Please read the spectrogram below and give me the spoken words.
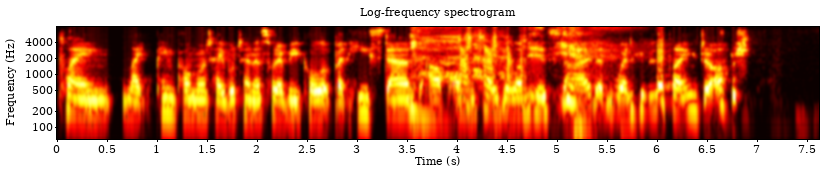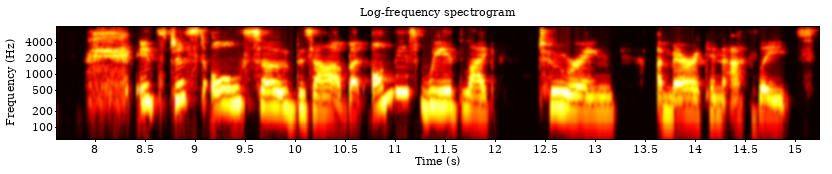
playing like ping pong or table tennis, whatever you call it, but he stands up on the table on his side, and when he was playing Josh. It's just all so bizarre. But on this weird, like, touring American athletes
